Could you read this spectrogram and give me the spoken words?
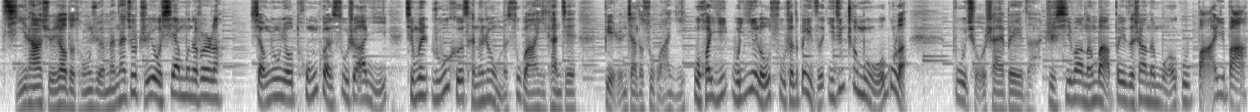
其他学校的同学们那就只有羡慕的份了。想拥有同款宿舍阿姨，请问如何才能让我们宿管阿姨看见别人家的宿管阿姨？我怀疑我一楼宿舍的被子已经长蘑菇了。不求晒被子，只希望能把被子上的蘑菇拔一拔。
